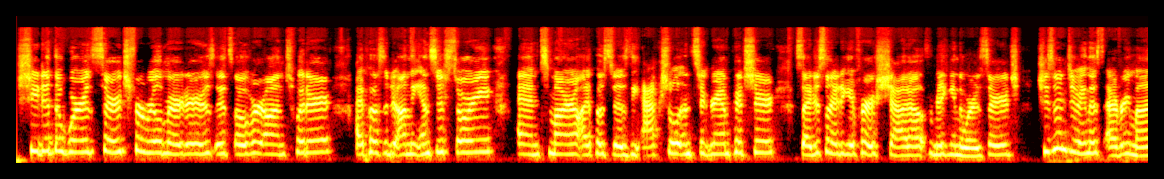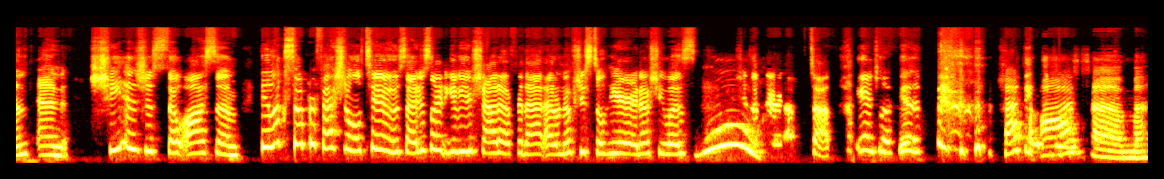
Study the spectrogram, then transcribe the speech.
she did the word search for real murders it's over on twitter i posted it on the insta story and tomorrow i posted as the actual instagram picture so i just wanted to give her a shout out for making the word search she's been doing this every month and she is just so awesome. They look so professional too. So I just wanted to give you a shout out for that. I don't know if she's still here. I know she was she's up there up top. Angela, yeah. That's awesome.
